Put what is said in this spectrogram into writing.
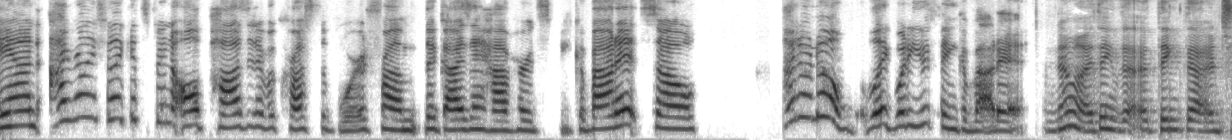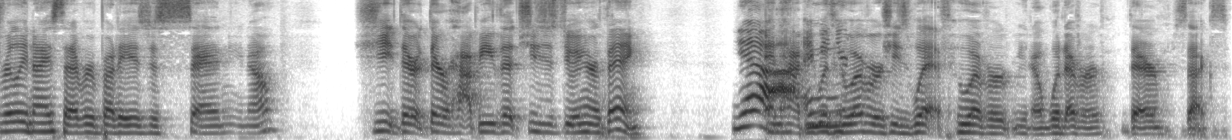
And I really feel like it's been all positive across the board from the guys I have heard speak about it. So I don't know. Like, what do you think about it? No, I think that I think that it's really nice that everybody is just saying, you know, she they're they're happy that she's just doing her thing Yeah. and happy I with mean, whoever she's with, whoever you know, whatever their sex.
